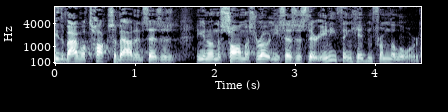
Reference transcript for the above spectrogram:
See, the Bible talks about it and says, you know, and the psalmist wrote and he says, Is there anything hidden from the Lord?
